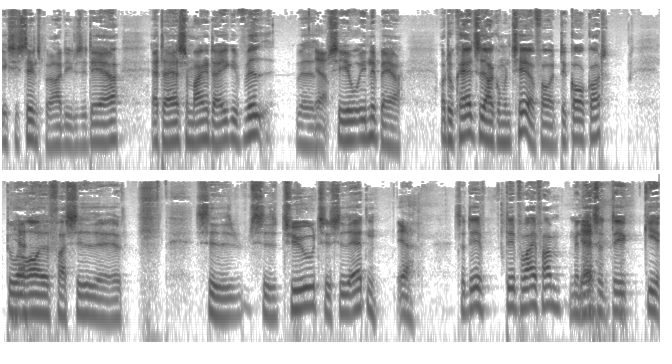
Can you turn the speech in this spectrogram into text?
eksistensberettigelse, det er, at der er så mange, der ikke ved, hvad Ja. SEO indebærer. Og du kan altid argumentere for, at det går godt. Du Ja. har røget fra side, øh, side, side 20 til side 18, ja, så det, det er på vej frem. Men Ja. ja. altså, det giver,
